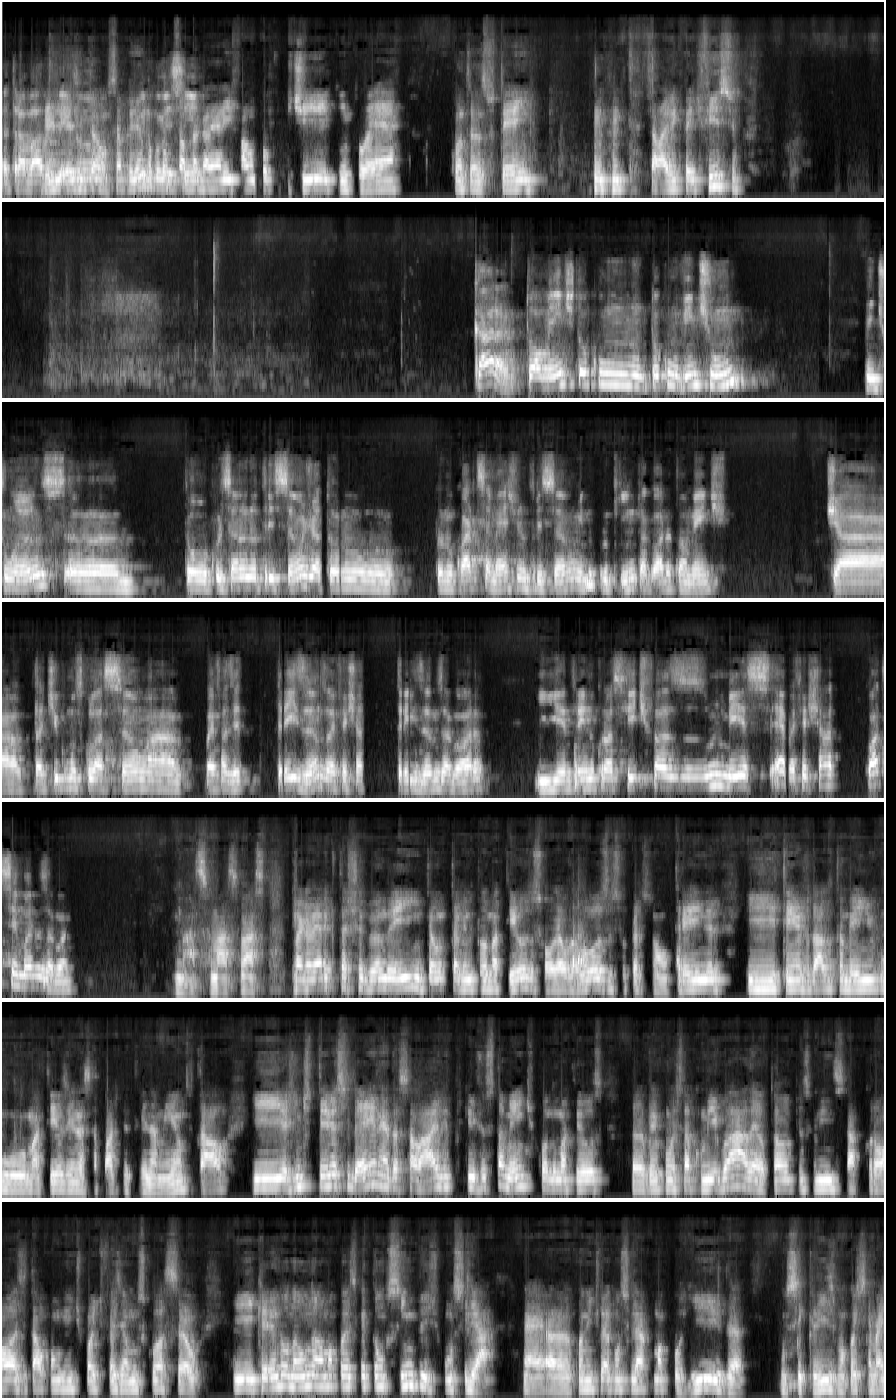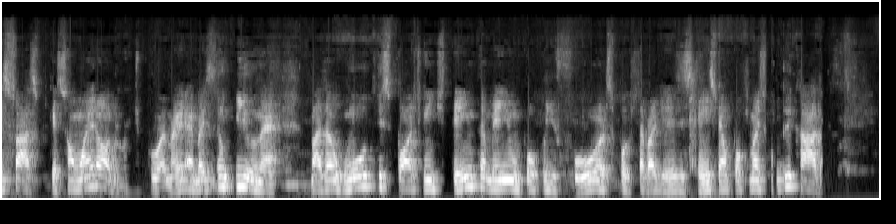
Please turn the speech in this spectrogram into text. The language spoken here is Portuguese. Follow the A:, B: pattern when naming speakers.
A: É travado
B: Beleza, no, então. Se apresenta um pouco só pra galera e fala um pouco de ti, quem tu é, quantos anos tu tem. Essa live que tá difícil.
A: Cara, atualmente tô com, tô com 21, 21 anos. Uh, tô cursando nutrição, já tô no, tô no quarto semestre de nutrição, indo pro quinto agora atualmente. Já pratico musculação há, vai fazer três anos, vai fechar três anos agora. E entrei no CrossFit faz um mês. É, vai fechar quatro semanas agora.
B: Massa, massa, massa. Pra galera que tá chegando aí, então, que tá vindo pelo Matheus, eu sou o Léo Veloso, sou personal trainer e tenho ajudado também o Matheus aí nessa parte de treinamento e tal. E a gente teve essa ideia, né, dessa live, porque justamente quando o Matheus uh, veio conversar comigo, ah, Léo, tava pensando em iniciar cross e tal, como a gente pode fazer a musculação. E querendo ou não, não é uma coisa que é tão simples de conciliar. Né? Uh, quando a gente vai conciliar com uma corrida, um ciclismo, uma coisa assim é mais fácil, porque é só um aeróbico, tipo, é mais, é mais, tranquilo, né? Mas algum outro esporte que a gente tem também um pouco de força, um pouco de trabalho de resistência, é um pouco mais complicado.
